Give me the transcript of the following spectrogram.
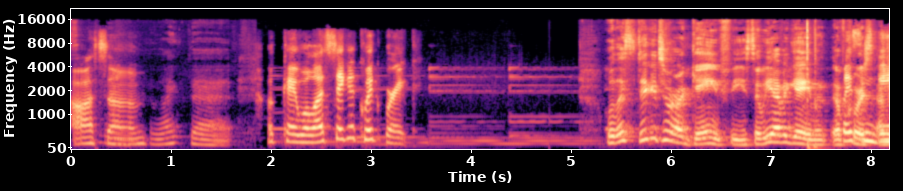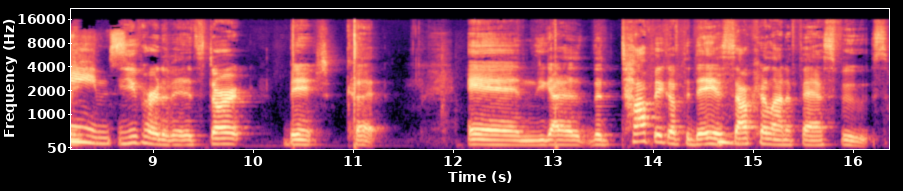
awesome. I like that. Okay, well, let's take a quick break. Well, let's dig into our game fee. So we have a game, of Play course. Some games. Mean, you've heard of it. It's start, bench, cut, and you got the topic of today is South Carolina fast foods.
